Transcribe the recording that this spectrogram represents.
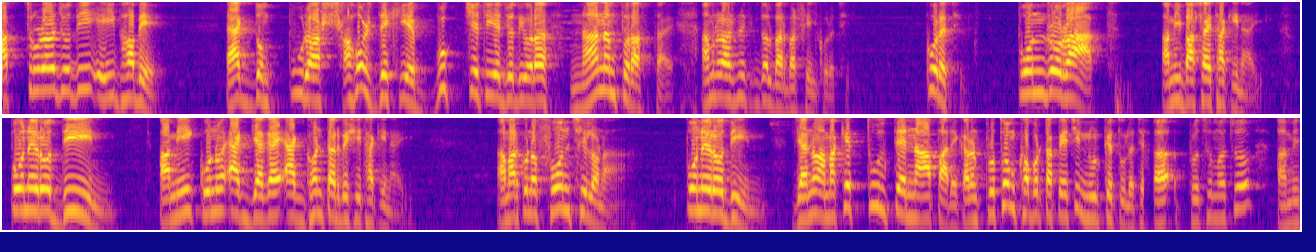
ছাত্ররা যদি এইভাবে একদম পুরা সাহস দেখিয়ে বুক চেটিয়ে যদি ওরা না নামতো রাস্তায়, আমরা রাজনৈতিক দল বারবার ফেল করেছি। করেছি। পনেরো রাত আমি বাসায় থাকি নাই। পনেরো দিন আমি কোনো এক জায়গায় এক ঘণ্টার বেশি থাকি নাই। আমার কোনো ফোন ছিল না। পনেরো দিন যেন আমাকে তুলতে না পারে। কারণ প্রথম খবরটা পেয়েছি নূরকে তুলেছে। প্রথমত আমি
